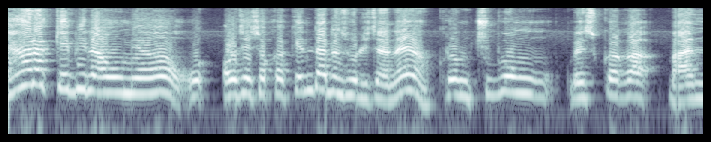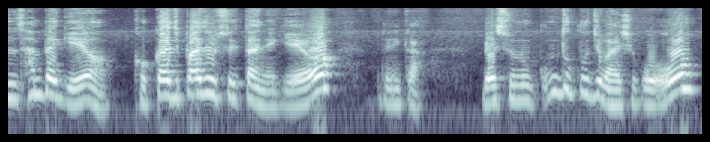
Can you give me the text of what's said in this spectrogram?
하락갭이 나오면 어, 제 저가 깬다는 소리잖아요. 그럼 주봉 매수가가 1300이에요. 거기까지 빠질 수 있다는 얘기예요. 그러니까 매수는 꿈도 꾸지 마시고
